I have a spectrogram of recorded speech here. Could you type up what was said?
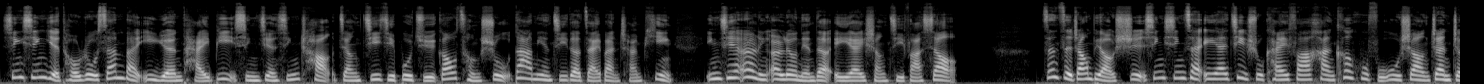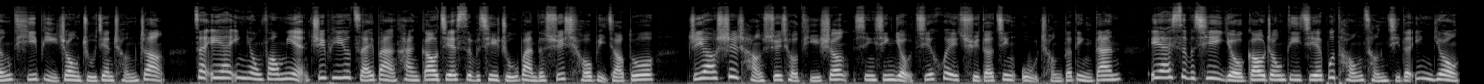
新兴也投入三百亿元台币新建新厂，将积极布局高层数、大面积的载板产品，迎接二零二六年的 AI 商机发酵。曾子章表示，欣兴在 AI 技术开发和客户服务上占整体比重逐渐成长。在 AI 应用方面，GPU 载板和高阶伺服器主板的需求比较多。只要市场需求提升，欣兴有机会取得近五成的订单。AI 伺服器有高中低阶不同层级的应用，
